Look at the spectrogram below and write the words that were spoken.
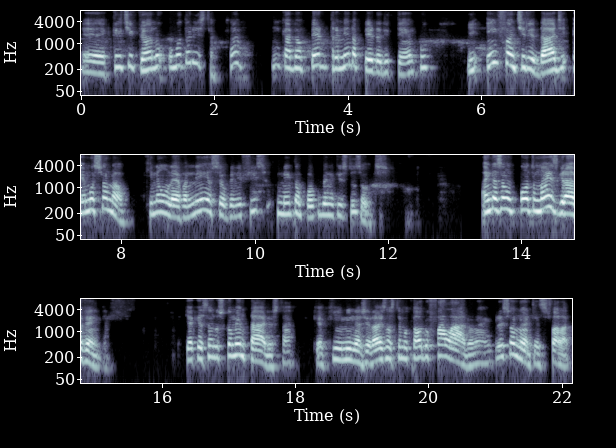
é, criticando o motorista, sabe? Não cabe uma perda, tremenda perda de tempo e infantilidade emocional, que não leva nem ao seu benefício, nem tampouco o benefício dos outros. Ainda é um ponto mais grave ainda, que é a questão dos comentários, tá? Que aqui em Minas Gerais nós temos o tal do falaram, né? Impressionante esse falar.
